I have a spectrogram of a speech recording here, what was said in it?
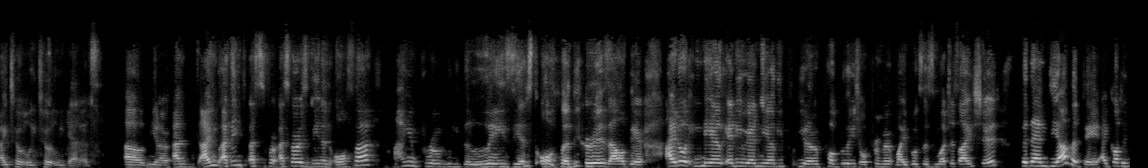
I totally, totally get it. Um, you know, and I'm, I think as far, as far as being an author, I am probably the laziest author there is out there. I don't nearly anywhere nearly you know publish or promote my books as much as I should. But then the other day, I got an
